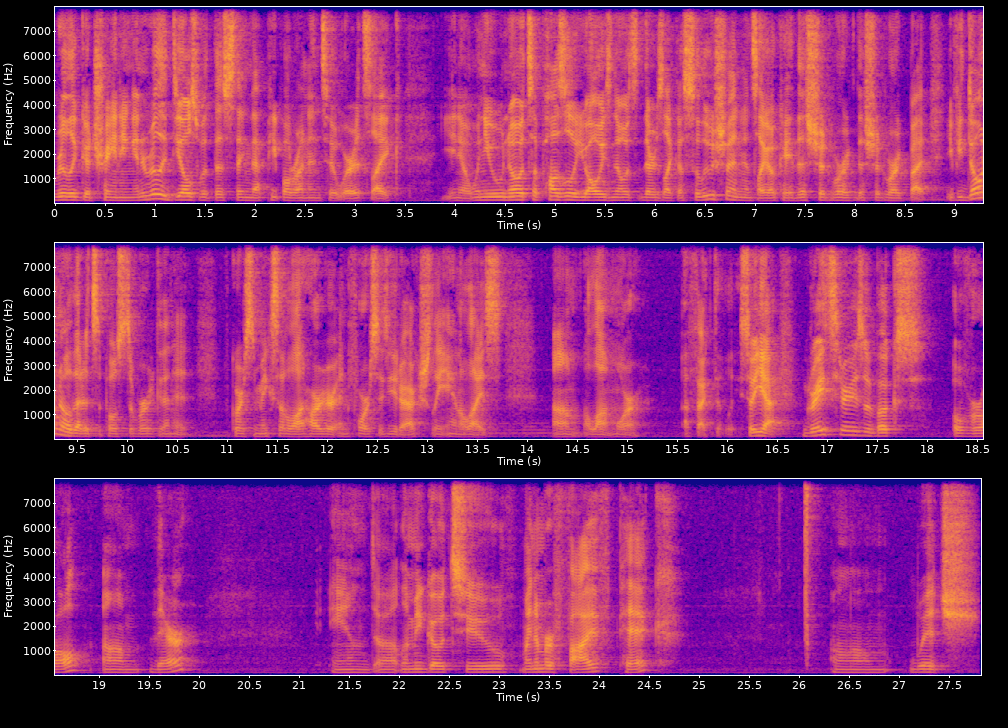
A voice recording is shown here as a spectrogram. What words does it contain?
really good training, and it really deals with this thing that people run into where it's like, you know, when you know it's a puzzle, you always know there's like a solution. And it's like, okay, this should work, this should work. But if you don't know that it's supposed to work, then it, of course, it makes it a lot harder and forces you to actually analyze um, a lot more effectively. So yeah, great series of books overall um, there. And uh, let me go to my number five pick, um, which,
